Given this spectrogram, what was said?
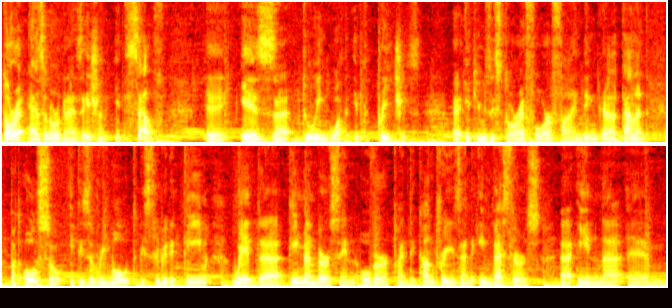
Torre as an organization itself uh, is uh, doing what it preaches. Uh, it uses Torre for finding talent but also it is a remote distributed team with uh, team members in over 20 countries and investors uh, in uh, um,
